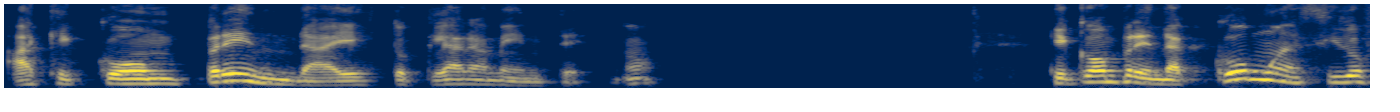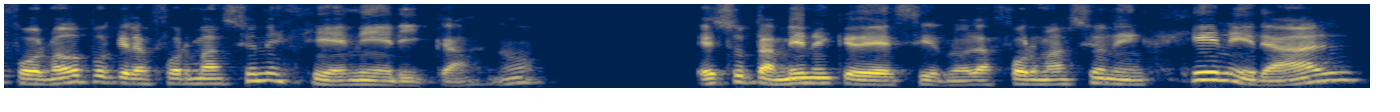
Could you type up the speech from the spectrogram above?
a que comprenda esto claramente, ¿no? Que comprenda cómo ha sido formado, porque la formación es genérica, ¿no? Eso también hay que decirlo, la formación en general,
